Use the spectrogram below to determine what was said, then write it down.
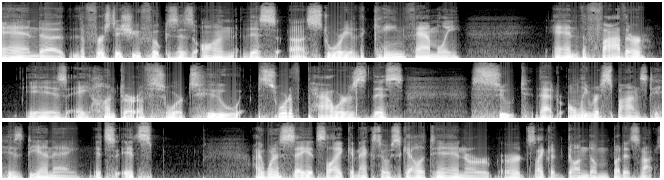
And uh, the first issue focuses on this uh, story of the Caine family, and the father is a hunter of sorts who sort of powers this suit that only responds to his DNA. It's it's I want to say it's like an exoskeleton or or it's like a Gundam, but it's not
